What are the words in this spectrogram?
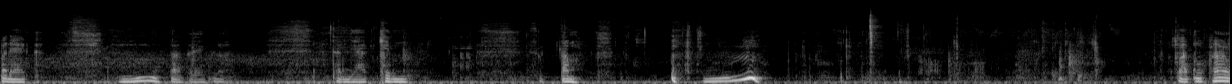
ปลาแดกปลาแดกเนาะทันยาเค็มสุดตำกัดมาข้าง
